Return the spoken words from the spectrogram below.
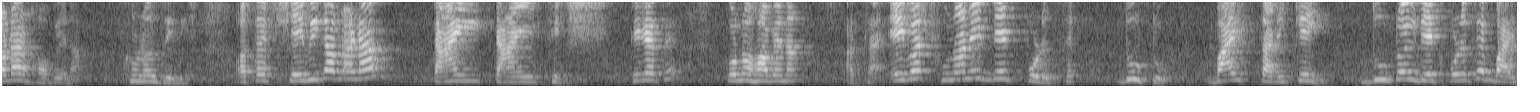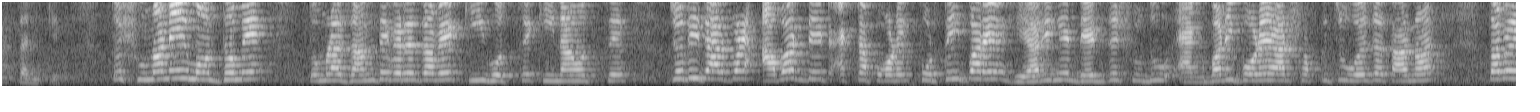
অর্ডার হবে না, কোনো জিনিস। অর্থাৎ সেবিকা ম্যাডাম, টাই টাই ফিশ ঠিক আছে? কোনো হবে না। আচ্ছা এইবার শুনানির ডেট পড়েছে দুটো, বাইশ তারিখেই। দুটোই ডেট পড়েছে বাইশ তারিখে। তো শুনানির মাধ্যমে তোমরা জানতে পেরে যাবে কি হচ্ছে, কি না হচ্ছে। যদি তারপরে আবার ডেট একটা পড়ে পড়তেই পারে হিয়ারিংয়ের ডেট যে শুধু একবারই পড়ে আর সব কিছু হয়ে যায় তা নয়। তবে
